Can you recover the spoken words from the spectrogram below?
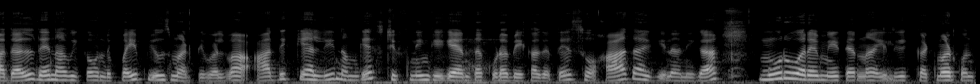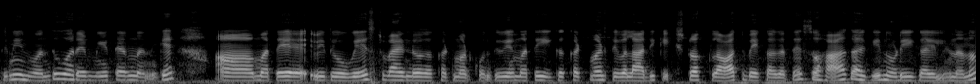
ಅದಲ್ಲದೆ ನಾವೀಗ ಒಂದು ಪೈಪ್ ಯೂಸ್ ಮಾಡ್ತೀವಲ್ವ? ಅದಕ್ಕೆ ಅಲ್ಲಿ ನಮಗೆ ಸ್ಟಿಫ್ನಿಂಗಿಗೆ ಅಂತ ಕೂಡ ಬೇಕಾಗುತ್ತೆ. ಸೊ, ಹಾಗಾಗಿ ನಾನೀಗ ಮೂರುವರೆ ಮೀಟರ್ನ ಇಲ್ಲಿ ಕಟ್ ಮಾಡ್ಕೊತೀನಿ. ಇನ್ನು ಒಂದೂವರೆ ಮೀಟರ್ ನನಗೆ ಮತ್ತು ಇದು ವೇಸ್ಟ್ ಬ್ಯಾಂಡ್ ಕಟ್ ಮಾಡ್ಕೊತೀವಿ. ಮತ್ತು ಈಗ ಕಟ್ ಮಾಡ್ತೀವಲ್ಲ, ಅದಕ್ಕೆ ಎಕ್ಸ್ಟ್ರಾ ಕ್ಲಾತ್ ಬೇಕಾಗುತ್ತೆ. ಸೊ, ಹಾಗಾಗಿ ನೋಡಿ ಈಗ ಇಲ್ಲಿ ನಾನು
